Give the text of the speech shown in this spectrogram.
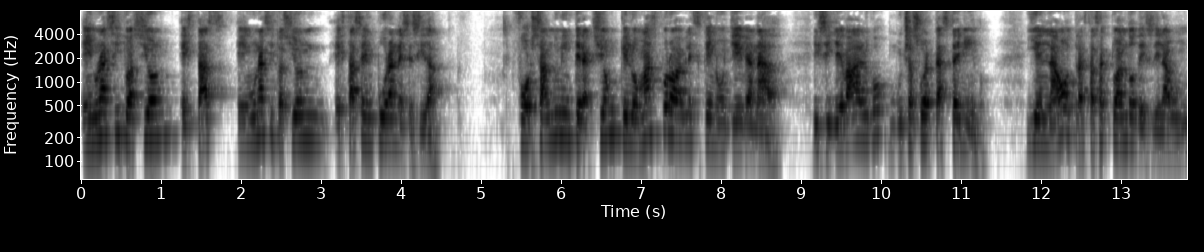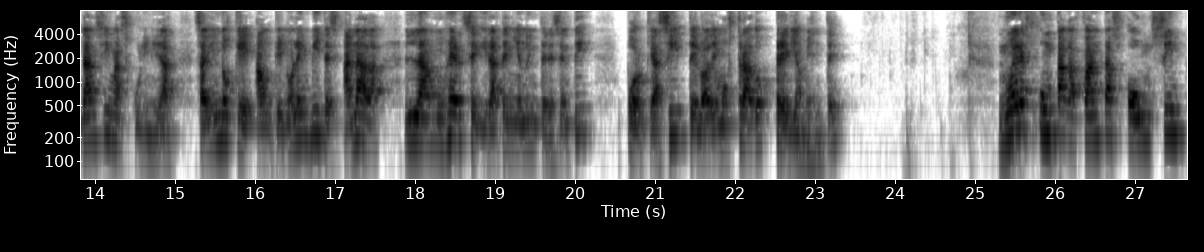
En una situación estás en una situación estás en pura necesidad, forzando una interacción que lo más probable es que no lleve a nada. Y si lleva algo, mucha suerte has tenido. Y en la otra estás actuando desde la abundancia y masculinidad, sabiendo que aunque no le invites a nada, la mujer seguirá teniendo interés en ti, porque así te lo ha demostrado previamente. No eres un pagafantas o un simp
